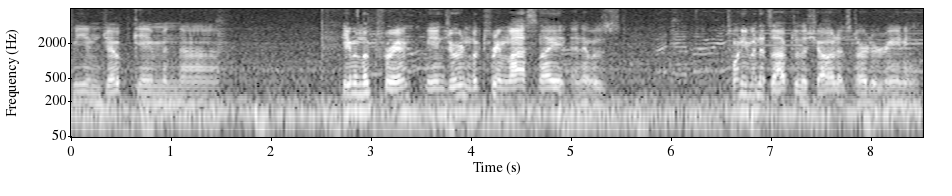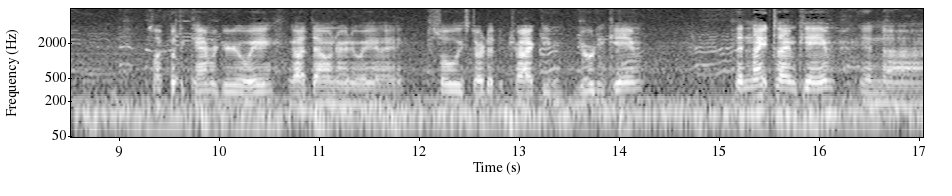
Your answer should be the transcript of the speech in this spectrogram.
Me and Jeb came and uh, came and looked for him. Me and Jordan looked for him last night and it was 20 minutes after the shot it started raining. So I put the camera gear away, got down right away and I slowly started to track him. Jordan came. Then nighttime came and uh,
